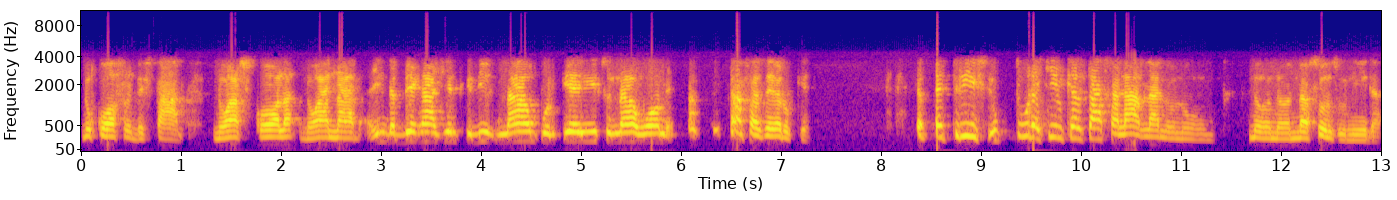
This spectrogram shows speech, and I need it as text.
no cofre do Estado. Não há escola, não há nada. Ainda bem há gente que diz, não, porque isso não, homem. Está a fazer o quê? É, é triste. Tudo aquilo que ele está a falar lá no, no, no, no Nações Unidas.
